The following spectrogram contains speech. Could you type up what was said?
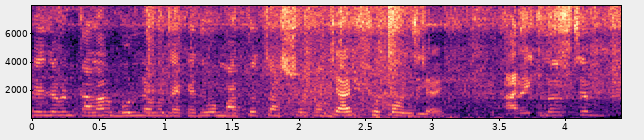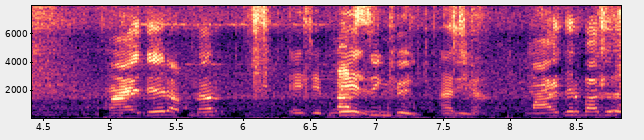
পেয়ে যাবেন কালার বললে আমরা দেখা দেবো মাত্র 450 চারশো পঞ্চাশ। আর এগুলো হচ্ছে মায়েদের আপনার এই যে নার্সিং বেল্ট আচ্ছা। মায়েদের বাজারে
